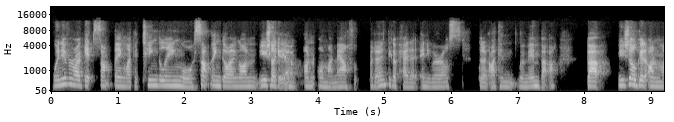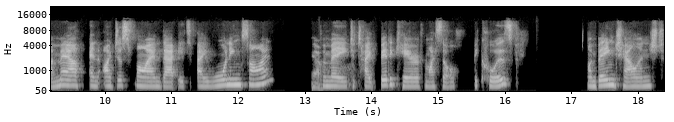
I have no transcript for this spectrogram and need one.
whenever I get something like a tingling or something going on, usually I get it on, on my mouth. I don't think I've had it anywhere else that I can remember, but usually I'll get it on my mouth. And I just find that it's a warning sign yeah. for me to take better care of myself because I'm being challenged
